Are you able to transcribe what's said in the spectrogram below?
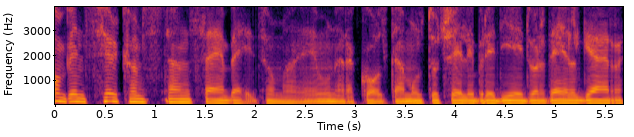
Pomp Circumstance, eh, beh, insomma, è una raccolta molto celebre di Edward Elgar.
